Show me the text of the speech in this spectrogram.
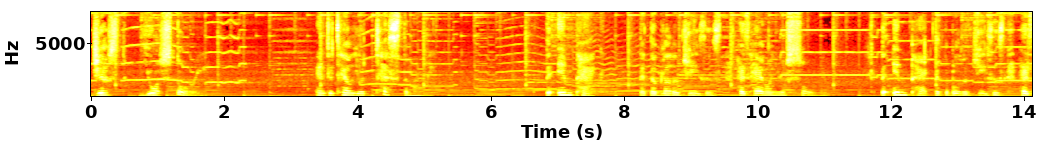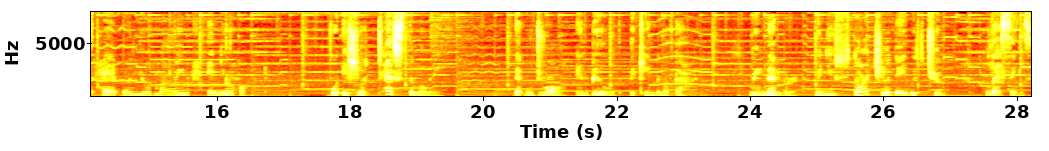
just your story and to tell your testimony, the impact that the blood of Jesus has had on your soul, the impact that the blood of Jesus has had on your mind and your heart. For it's your testimony that will draw and build the kingdom of God. Remember, when you start your day with truth, blessings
